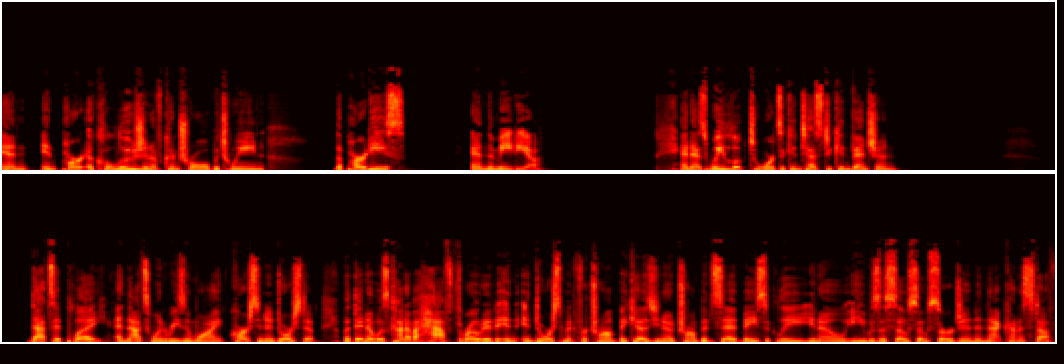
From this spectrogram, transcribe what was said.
and in part a collusion of control between the parties and the media. And as we look towards a contested convention, that's at play. And that's one reason why Carson endorsed him. But then it was kind of a half throated endorsement for Trump because, you know, Trump had said basically, you know, he was a so so surgeon and that kind of stuff.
